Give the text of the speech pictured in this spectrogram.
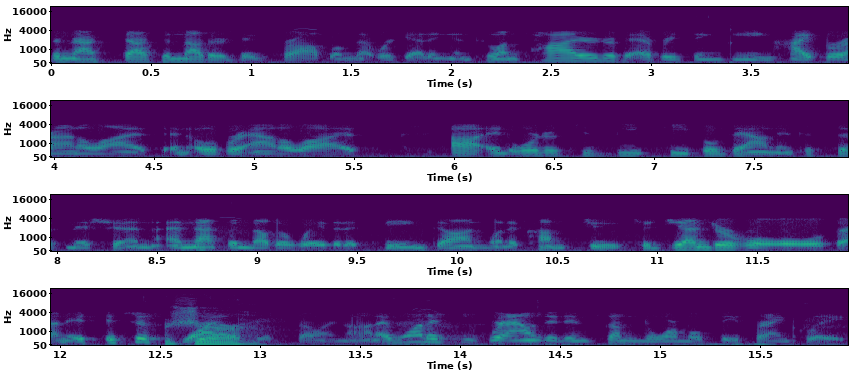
then that's that's another big problem that we're getting into. I'm tired of everything being hyperanalyzed and overanalyzed uh, in order to beat people down into submission, and that's another way that it's being done when it comes to to gender roles, and it, it's just Sure. wild what's going on. I want it to be grounded in some normalcy, frankly.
